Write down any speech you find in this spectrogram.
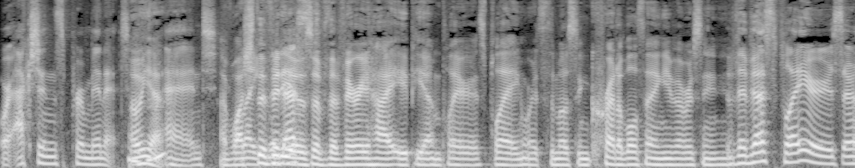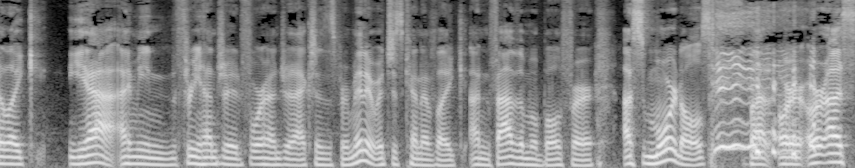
or actions per minute. Oh, yeah. and I've watched like, the videos best- of the very high APM player is playing where it's the most incredible thing you've ever seen. the best players are like yeah i mean 300 400 actions per minute which is kind of like unfathomable for us mortals but or or us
